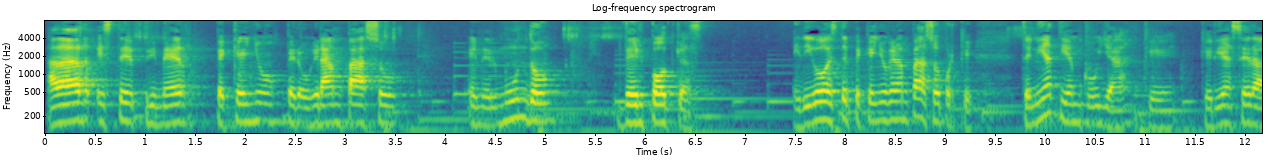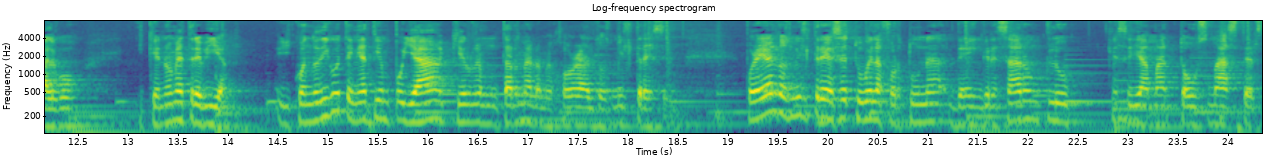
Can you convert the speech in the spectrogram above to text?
a dar este primer pequeño pero gran paso en el mundo del podcast. Y digo este pequeño gran paso porque tenía tiempo ya que quería hacer algo y que no me atrevía. Y cuando digo tenía tiempo ya, quiero remontarme a lo mejor al 2013. Por ahí al 2013 tuve la fortuna de ingresar a un club que se llama Toastmasters.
